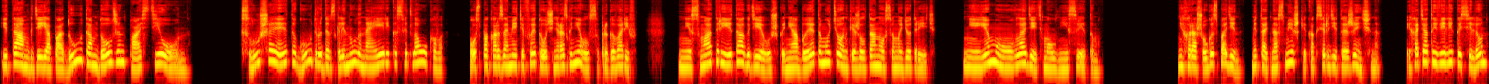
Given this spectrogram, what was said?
И там, где я паду, там должен пасть и он». Слушая это, Гудруда взглянула на Эрика Светлоукова. Оспакар, заметив это, очень разгневался, проговорив. «Не смотри так, девушка, не об этом утенке желтоносом идет речь. Не ему владеть молнией светом». «Нехорошо, господин, метать насмешки, как сердитая женщина. И хотя ты велик и силен,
